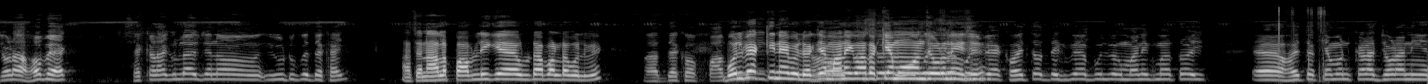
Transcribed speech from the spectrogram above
জোড়া হবে সে কাড়াগুলো যেন ইউটিউবে দেখায় আচ্ছা নাহলে পাবলিকে উল্টা পাল্টা বলবে। আর দেখো বলবে কি নাই বলবে? যে হ্যাঁ, মানিক কেমন জোড় নিয়েছে? হয়তো দেখবে বলবে মানিক মাতই হয়তো কেমন কাড়া জোড়া নিয়ে।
